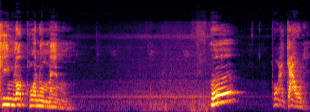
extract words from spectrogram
ครีมล็อกหัวนมแม่มึงเออพวกไอ้เจ้าเนี่ย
